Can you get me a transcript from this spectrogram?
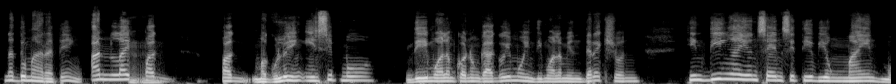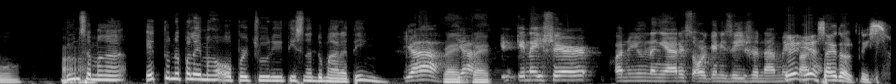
na dumarating. Unlike Mm-mm. pag pag magulo yung isip mo, hindi mo alam kung anong gagawin mo, hindi mo alam yung direction, hindi ngayon sensitive yung mind mo dun Oo. sa mga, eto na pala yung mga opportunities na dumarating. yeah, Right, yeah. right. Can, can I share ano yung nangyari sa organization namin? Yeah, yes, idol, please.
